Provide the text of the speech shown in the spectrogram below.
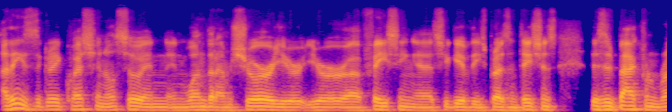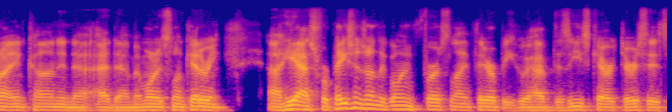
I think it's a great question also, and, and one that I'm sure you're you're uh, facing as you give these presentations. This is back from Ryan Kahn in, uh, at uh, Memorial Sloan Kettering. Uh, he asks for patients undergoing first line therapy who have disease characteristics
